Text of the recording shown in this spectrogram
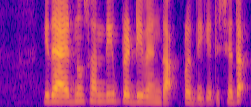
ഇതായിരുന്നു സന്ദീപ് റെഡ്ഡി വെങ്ക പ്രതികരിച്ചത്.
